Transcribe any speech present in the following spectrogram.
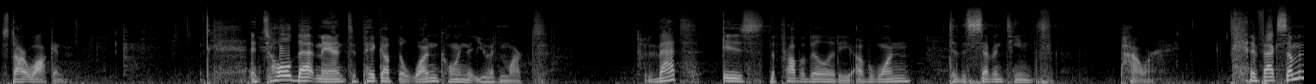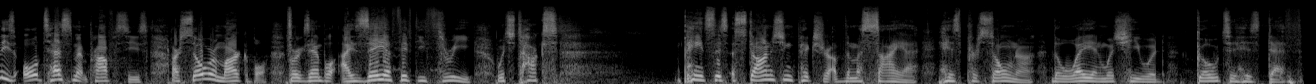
Start walking. And told that man to pick up the one coin that you had marked. That is the probability of 1 to the 17th power. In fact, some of these Old Testament prophecies are so remarkable. For example, Isaiah 53, which talks paints this astonishing picture of the Messiah, his persona, the way in which he would go to his death,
